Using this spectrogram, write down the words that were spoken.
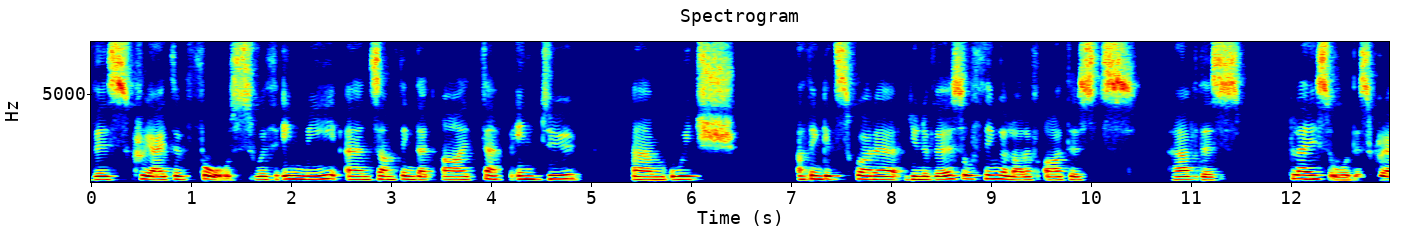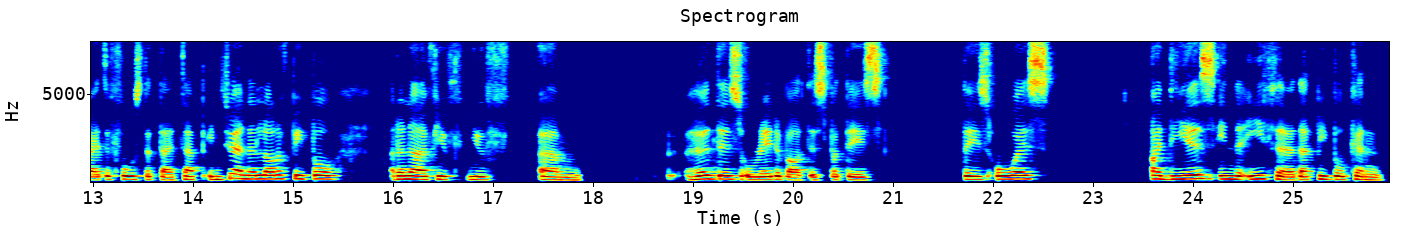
this creative force within me and something that i tap into um, which I think it's quite a universal thing. A lot of artists have this place or this creative force that they tap into, and a lot of people. I don't know if you've you've um, heard this or read about this, but there's there's always ideas in the ether that people can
